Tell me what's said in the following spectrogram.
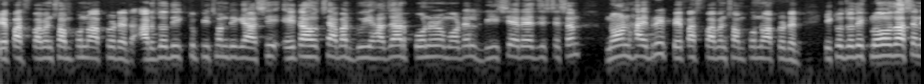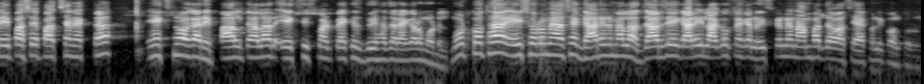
পেপারস পাবেন সম্পূর্ণ আপডেট আর যদি একটু পিছন দিকে আসি, এটা হচ্ছে আবার দুই হাজার পনেরো মডেল বিশে রেজিস্ট্রেশন নন হাইব্রিড পেপারস পাবেন সম্পূর্ণ আপডেট একটু যদি ক্লোজ আসেন, এই পাশে পাচ্ছেন একটা এক্স নোয়া গাড়ি, pearl colour X smart package দুই হাজার এগারো মডেল। মোট কথা, এই শোরুমে আছে গাড়ির মেলা, যার যে গাড়ি লাগুক না কেন স্ক্রিনে নাম্বার দেওয়া আছে, এখনই কল করুন।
